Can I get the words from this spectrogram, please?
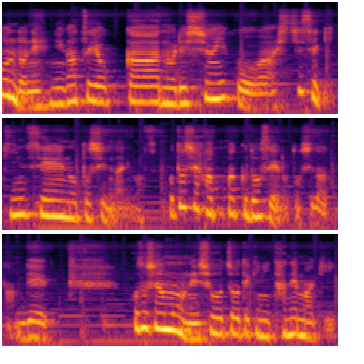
今度ね、2月4日の立春以降は七石金星の年になります。今年八白土星の年だったんで、今年はもうね、象徴的に種まき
